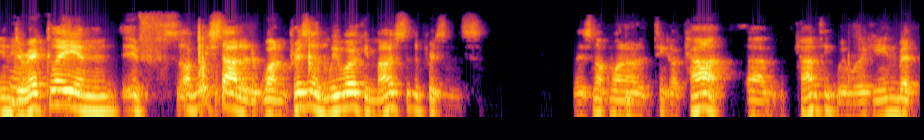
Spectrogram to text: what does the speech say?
Indirectly. And if we started at one prison, we work in most of the prisons. There's not one I think I can't um, can't think we're working in, but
